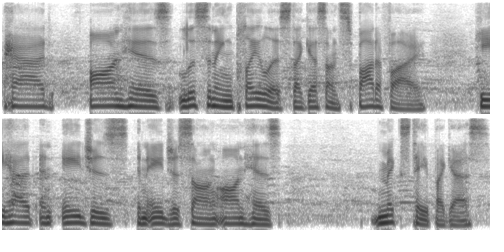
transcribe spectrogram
had on his listening playlist, I guess on Spotify, he had an ages an ages song on his mixtape, I guess.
